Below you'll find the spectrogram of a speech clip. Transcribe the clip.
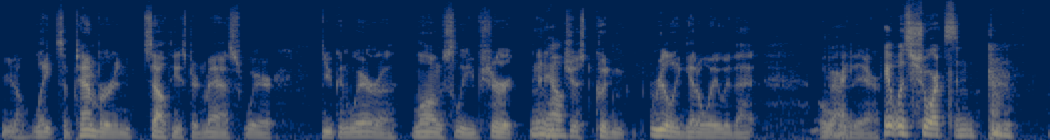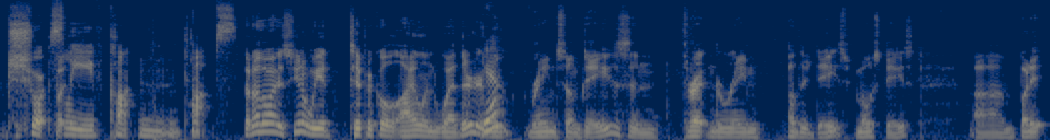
you know late September in southeastern Mass, where you can wear a long sleeve shirt, and No. just couldn't really get away with that over right. there. it was shorts and short sleeve cotton tops. But otherwise, you know, we had typical island weather. It Yeah. would rain some days and threatened to rain other days, most days. Um, but it,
